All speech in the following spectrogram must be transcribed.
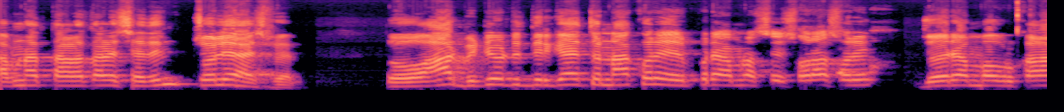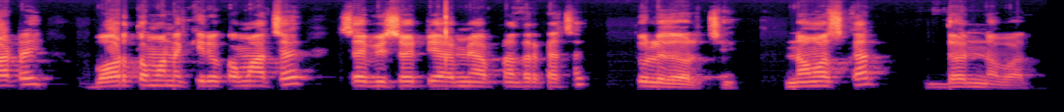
আপনার তাড়াতাড়ি সেদিন চলে আসবেন। তো আর ভিডিওটি দীর্ঘায়িত না করে এরপরে আমরা সেই সরাসরি জয়রাম বাবুর কালাটাই বর্তমানে কীরকম আছে সেই বিষয়টি আমি আপনাদের কাছে তুলে ধরছি। নমস্কার ধন্যবাদ।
